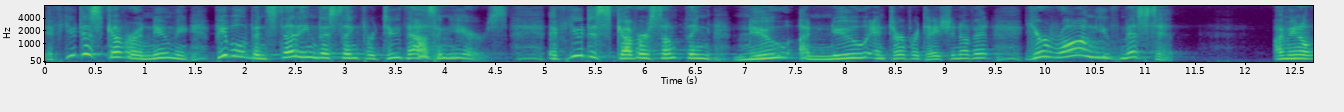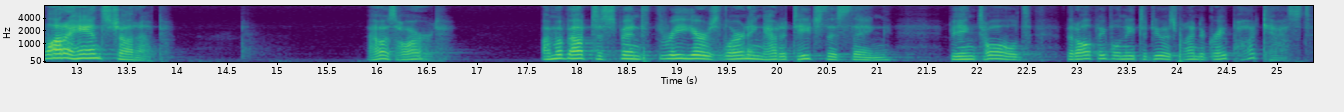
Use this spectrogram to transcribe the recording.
If you discover a new meaning, people have been studying this thing for 2,000 years. If you discover something new, a new interpretation of it, you're wrong. You've missed it. I mean, a lot of hands shot up. That was hard. I'm about to spend three years learning how to teach this thing, being told that all people need to do is find a great podcast.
